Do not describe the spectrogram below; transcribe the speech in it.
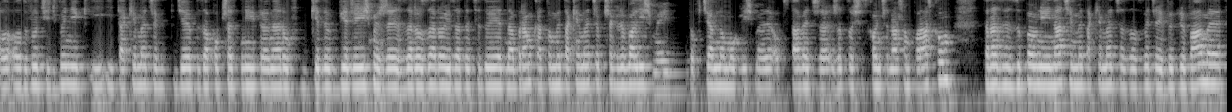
odwrócić wynik i, i, takie mecze, gdzie za poprzednich trenerów, kiedy wiedzieliśmy, że jest 0-0 i zadecyduje jedna bramka, to my takie mecze przegrywaliśmy i to w ciemno mogliśmy obstawiać, że, że to się skończy naszą porażką. Teraz jest zupełnie inaczej, my takie mecze zazwyczaj wygrywamy,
